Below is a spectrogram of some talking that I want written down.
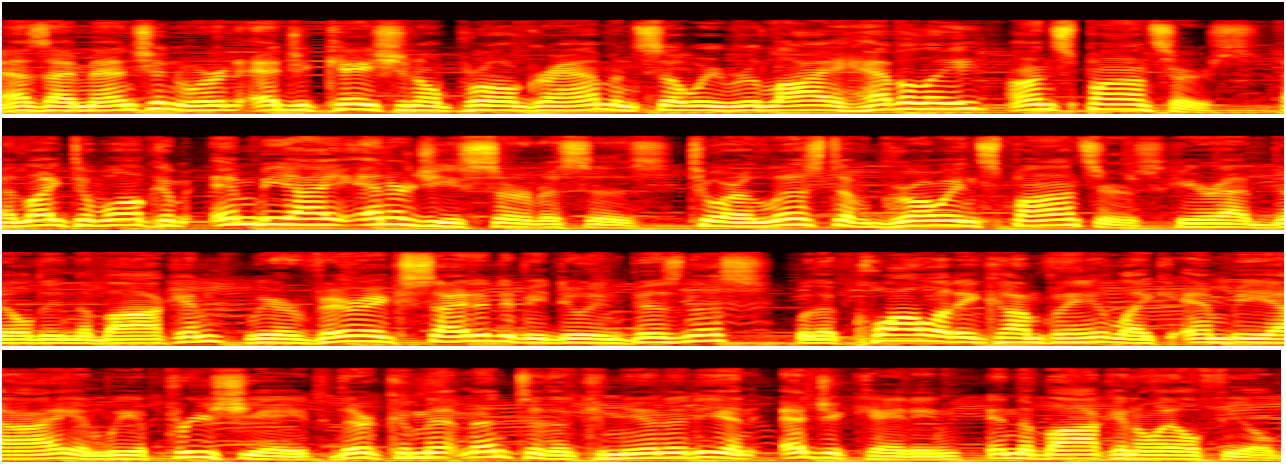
As I mentioned, we're an educational program, and so we rely heavily on sponsors. I'd like to welcome MBI Energy Services to our list of growing sponsors here at Building the Bakken. We are very excited to be doing business with a quality company like MBI, and we appreciate their commitment to the community and educating in the Bakken oil field.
